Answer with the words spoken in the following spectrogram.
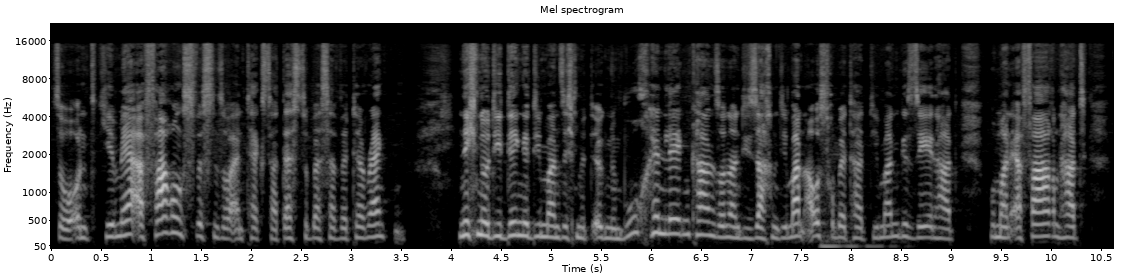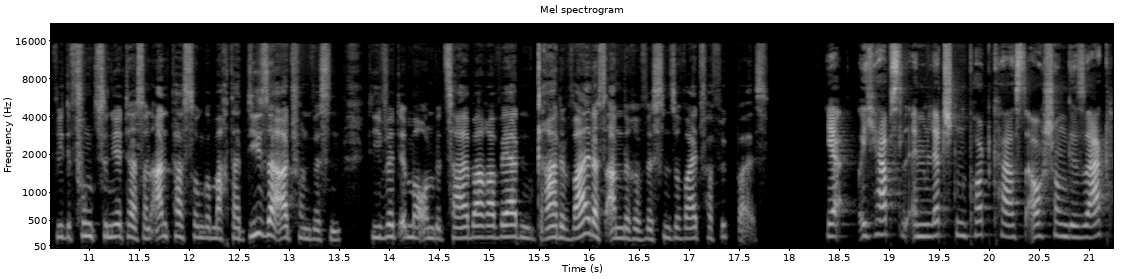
So. Und je mehr Erfahrungswissen so ein Text hat, desto besser wird er ranken. Nicht nur die Dinge, die man sich mit irgendeinem Buch hinlegen kann, sondern die Sachen, die man ausprobiert hat, die man gesehen hat, wo man erfahren hat, wie funktioniert das und Anpassungen gemacht hat. Diese Art von Wissen, die wird immer unbezahlbarer werden, gerade weil das andere Wissen so weit verfügbar ist. Ja, ich habe es im letzten Podcast auch schon gesagt,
